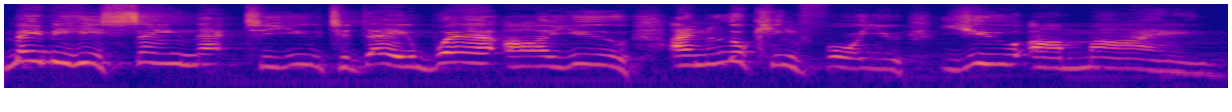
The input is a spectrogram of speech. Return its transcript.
Maybe he's saying that to you today. Where are you? I'm looking for you. You are mine.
